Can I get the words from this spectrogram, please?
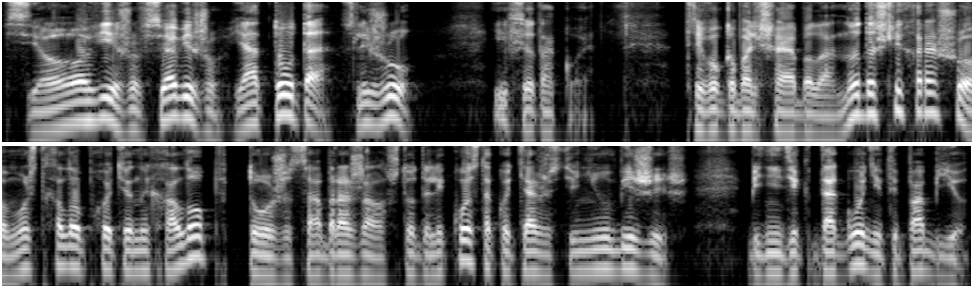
Все вижу, все вижу! Я тута, слежу!» И все такое. Тревога большая была, но дошли хорошо. Может, холоп, хоть он и холоп, тоже соображал, что далеко с такой тяжестью не убежишь. Бенедикт догонит и побьет.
